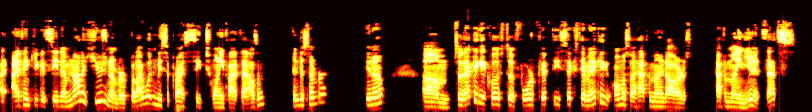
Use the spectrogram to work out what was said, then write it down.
I, I think you could see them, not a huge number, but I wouldn't be surprised to see 25,000 in December, you know? Um, so that could get close to 450, 60. I mean, that could almost a half a million dollars, half a million units. That's,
